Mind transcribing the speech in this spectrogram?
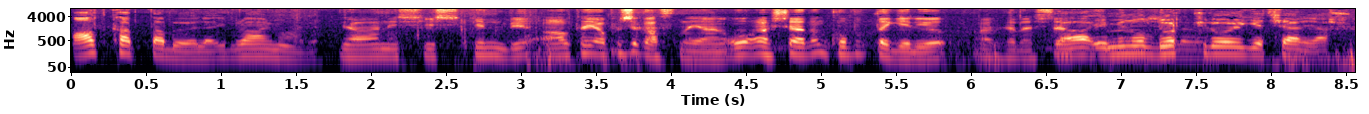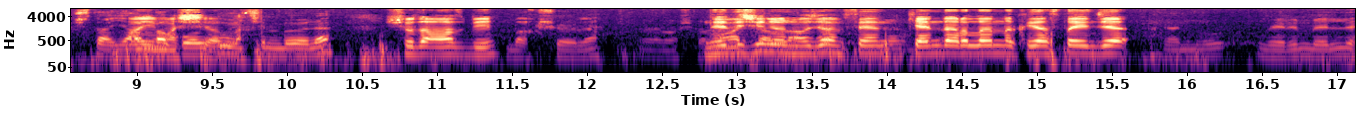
alt katta böyle İbrahim abi. Yani şişkin bir alta yapışık aslında yani. O aşağıdan kopup da geliyor arkadaşlar. Ya emin ol 4 kiloyu geçer ya şu çıta. Ay Yandak olduğu için böyle. Şurada az bir. Bak şöyle. Ne Maşallah. düşünüyorsun hocam sen kendi aralarına kıyaslayınca Yani bu verim belli.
